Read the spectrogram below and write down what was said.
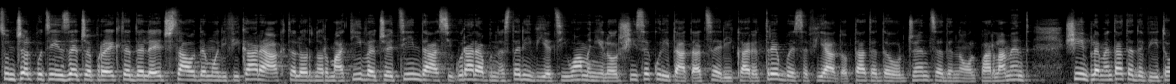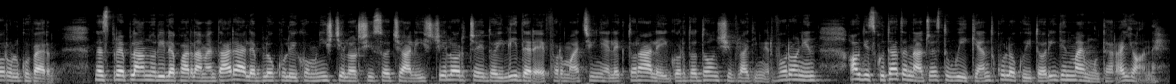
Sunt cel puțin 10 proiecte de legi sau de modificare a actelor normative ce țin de asigurarea bunăstării vieții oamenilor și securitatea țării, care trebuie să fie adoptate de urgență de noul Parlament și implementate de viitorul guvern. Despre planurile parlamentare ale blocului comuniștilor și socialiștilor, cei doi lideri ai formațiunii electorale, Igor Dodon și Vladimir Voronin, au discutat în acest weekend cu locuitorii din mai multe raioane.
